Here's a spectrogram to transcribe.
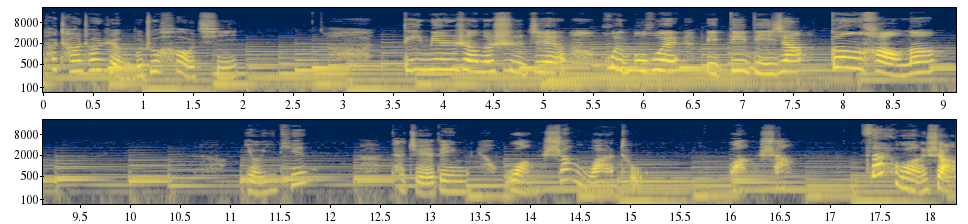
他常常忍不住好奇：地面上的世界会不会比地底下更好呢？有一天，他决定往上挖土。往上，再往上，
